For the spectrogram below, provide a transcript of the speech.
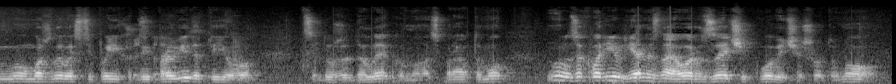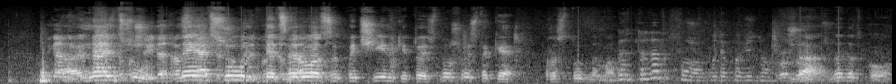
ну, можливості поїхати і провідати його. Це дуже далеко, много справ. Тому ну, захворів, я не знаю, ОРЗ чи ковід чи що то. Ну, Ну, я а, не не тому що йде інсульт, не інсульт, не цироз печінки, тобто, ну щось таке простудне, мабуть. Додатково буде повідомлено. Да, додатково.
